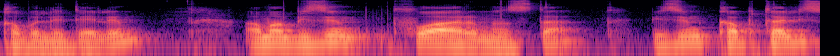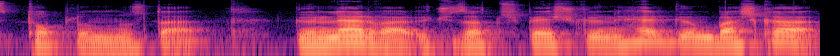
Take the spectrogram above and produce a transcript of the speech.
kabul edelim. Ama bizim fuarımızda, bizim kapitalist toplumumuzda günler var. 365 gün her gün başka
